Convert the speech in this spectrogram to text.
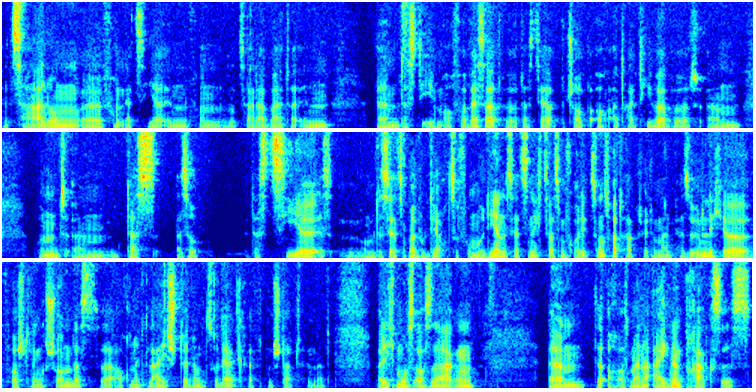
Bezahlung äh, von ErzieherInnen, von SozialarbeiterInnen, ähm, dass die eben auch verbessert wird, dass der Job auch attraktiver wird. Ähm, und ähm, das, also das Ziel ist, um das jetzt mal wirklich auch zu formulieren, ist jetzt nichts, was im Koalitionsvertrag steht. Meine persönliche Vorstellung schon, dass da auch eine Gleichstellung zu Lehrkräften stattfindet. Weil ich muss auch sagen, ähm, auch aus meiner eigenen Praxis,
